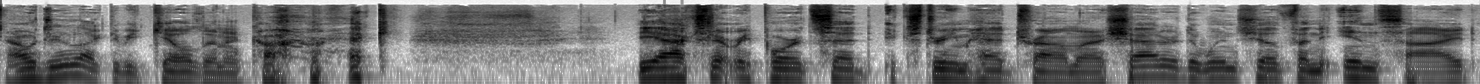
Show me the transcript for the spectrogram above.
How would you like to be killed in a car wreck? The accident report said extreme head trauma. I shattered the windshield from the inside.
